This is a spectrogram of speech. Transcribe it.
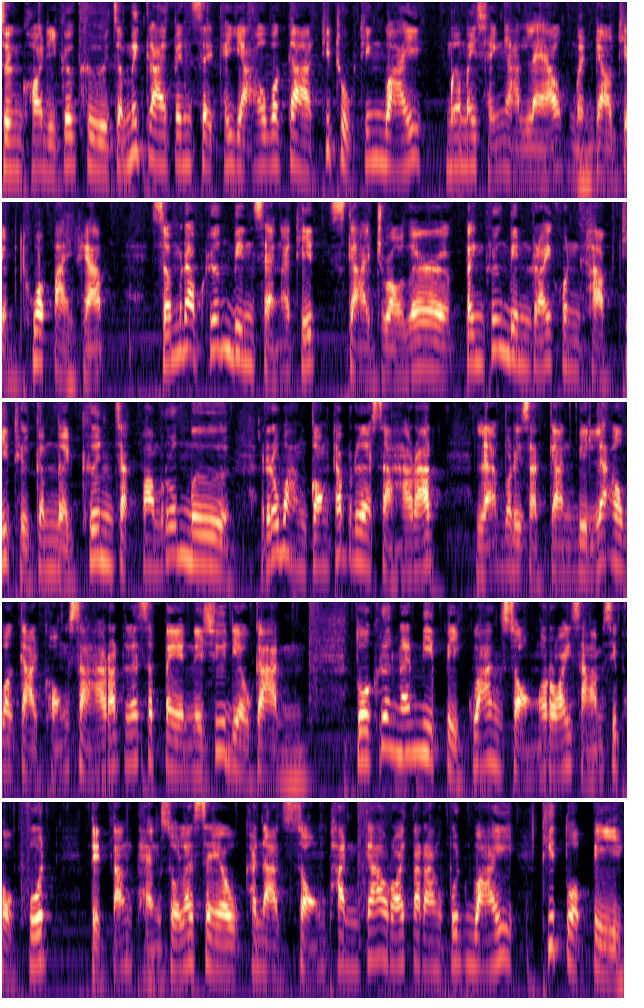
ซึ่งข้อดีก็คือจะไม่กลายเป็นเศษขยะอวกาศที่ถูกทิ้งไว้ เมื่อไม่ใช้งานแล้วเหมือนดาวเทียมทั่วไปครับ สำหรับเครื่องบินแสงอาทิตย์ Skydroller เป็นเครื่องบินไร้คนขับที่ถือกำเนิดขึ้นจากความร่วมมือ ระหว่างกองทัพเรือสหรัฐ และบริษัทการบินและอวกาศของสหรัฐและสเปนในชื่อเดียวกัน ตัวเครื่องนั้นมีปีกกว้าง 236 ฟุต ติดตั้งแผงโซลาเซลล์ขนาด 2,900 ตารางฟุตไว้ที่ตัวปีก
